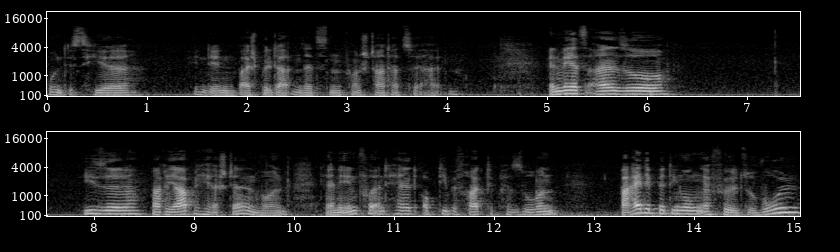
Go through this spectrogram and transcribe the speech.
und ist hier in den Beispieldatensätzen von Starter zu erhalten. Wenn wir jetzt also diese Variable hier erstellen wollen, die eine Info enthält, ob die befragte Person beide Bedingungen erfüllt, sowohl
